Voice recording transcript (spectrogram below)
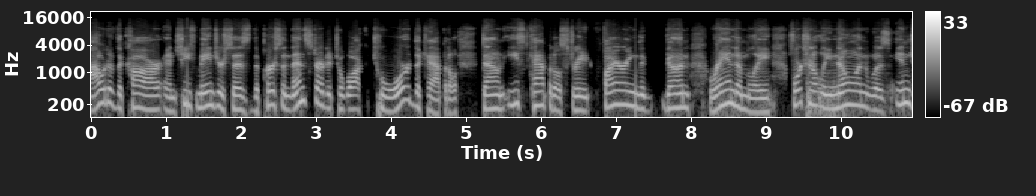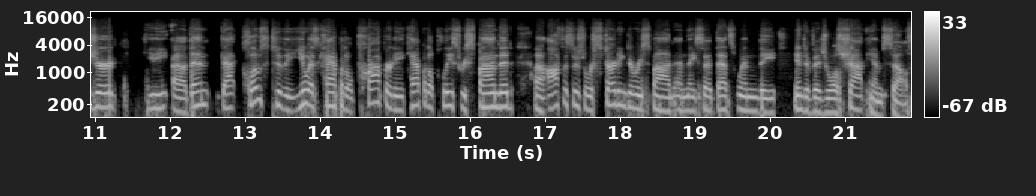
out of the car, and Chief Manger says the person then started to walk toward the Capitol down East Capitol Street, firing the gun randomly. Fortunately, no one was injured he uh, then got close to the U.S. Capitol property. Capitol Police responded. Uh, officers were starting to respond, and they said that's when the individual shot himself.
